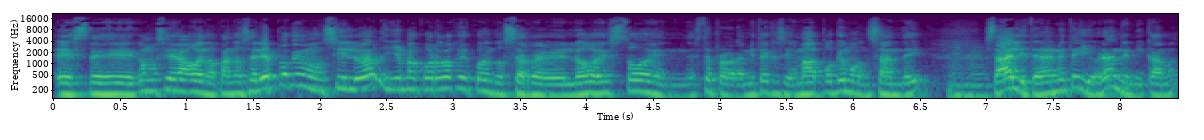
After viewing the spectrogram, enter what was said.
Este, ¿cómo se llama? Bueno, cuando salió Pokémon Silver, yo me acuerdo que cuando se reveló esto en este programita que se llamaba Pokémon Sunday, estaba literalmente llorando en mi cama,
